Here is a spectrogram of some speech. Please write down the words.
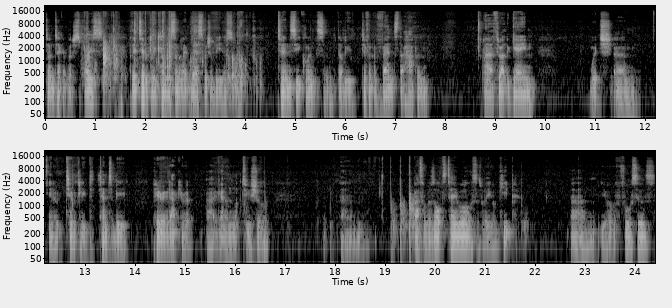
don't take up much space. But they typically come with something like this, which will be your sort of turn sequence, and there'll be different events that happen uh, throughout the game, which um, you know typically tend to be period accurate. Uh, again, I'm not too sure. Um, battle results table. This is where you'll keep um, your forces.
